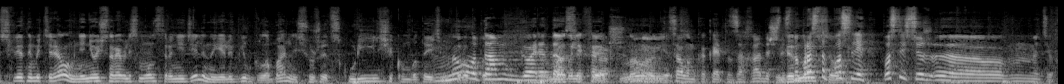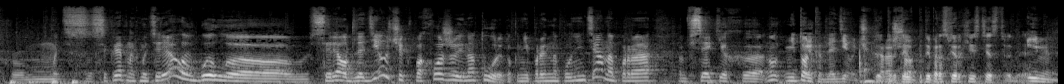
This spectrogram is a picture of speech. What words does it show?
секретный материал, мне не очень нравились монстры недели, но я любил глобальный сюжет с курильщиком вот этим. Ну, который там, говорят, да, были хорошие. но Ну, в целом какая-то загадочность. Вернулся Но просто после, после сюж- э, этих секретных материалов был э, сериал для девочек похожей натуры. Только не про инопланетян, а про всяких... э, ну, не только для девочек, Ты, хорошо. ты- ты про сверхъестественное. Именно.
